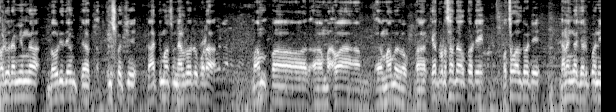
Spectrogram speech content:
కడు రమ్యంగా గౌరీదేవిని తీసుకొచ్చి కార్తీక మాసం నెల రోజులు కూడా మా- మామూలు ఆ, తీర్థప్రసాదాలతోటి ఉత్సవాలతోటి ఘనంగా జరుపుకొని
